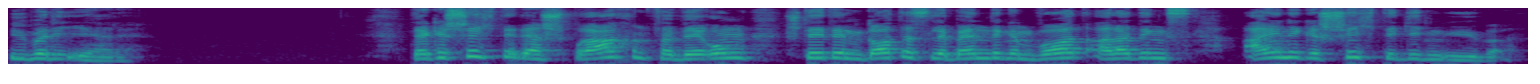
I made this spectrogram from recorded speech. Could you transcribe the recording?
über die Erde. Der Geschichte der Sprachenverwirrung steht in Gottes lebendigem Wort allerdings eine Geschichte gegenüber.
